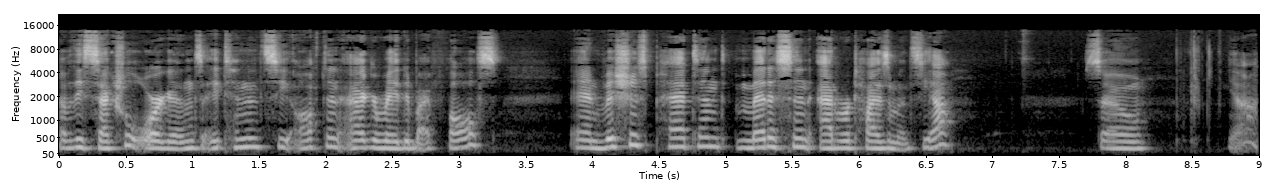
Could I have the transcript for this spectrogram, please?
of the sexual organs, a tendency often aggravated by false and vicious patent medicine advertisements. Yeah. So, yeah.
